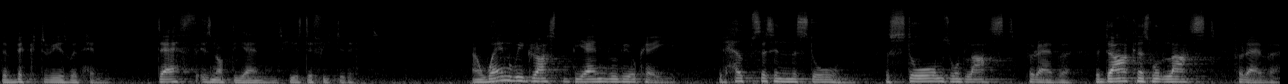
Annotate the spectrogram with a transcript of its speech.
the victory is with him. Death is not the end, he has defeated it. And when we grasp that the end will be okay, it helps us in the storm. The storms won't last forever. The darkness won't last forever.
